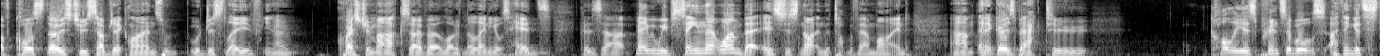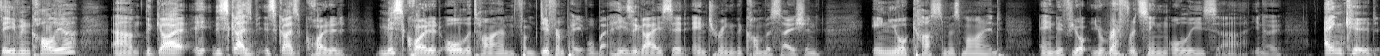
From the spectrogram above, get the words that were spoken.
Of course, those two subject lines would, would just leave, you know, question marks over a lot of millennials' heads because uh, maybe we've seen that one, but it's just not in the top of our mind. Um, and it goes back to Collier's principles. I think it's Stephen Collier. Um, the guy, this guy's this guy's quoted, misquoted all the time from different people, but he's a guy who said entering the conversation in your customer's mind, and if you're you're referencing all these, uh, you know, anchored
